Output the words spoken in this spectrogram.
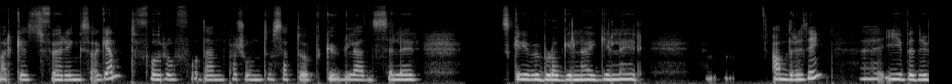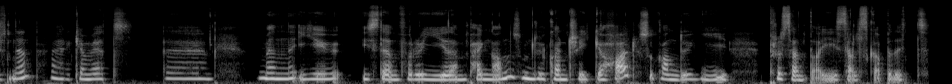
markedsføringsagent for å få den personen til å sette opp Google Ads eller skrive blogginnlegg eller andre ting eh, i bedriften din. Eh, hvem vet? Eh, men istedenfor å gi dem pengene som du kanskje ikke har, så kan du gi prosenter i selskapet ditt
